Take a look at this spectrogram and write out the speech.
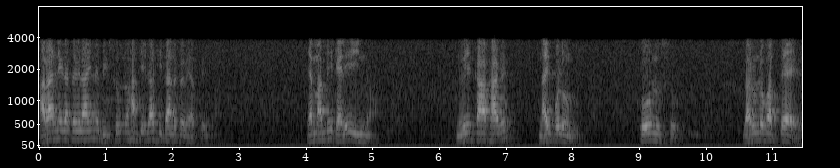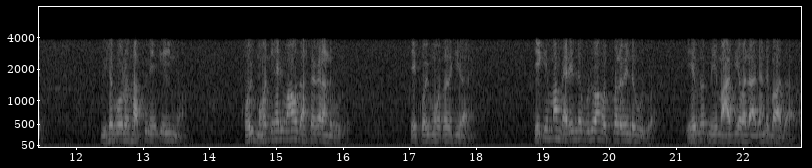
අරණ්‍යගත වෙලා ඉන්න භික්ෂුන් වහන්සේලා හිතන ක්‍රමයක් වෙනවා. දැන් මම මේ කැලේ ඉන්නවා. නොඑක ආකාරයේ නයි පොළොංගු කෝනුස්සෝ. ගරුණපත් ඇය. විෂකෝර සත්තු මේකේ ඉන්නවා. කොයි මොහොතේ හරි මාව දෂ්ට කරන්න පුළුවන්. ඒ කොයි මොහොතද කියලා. නෑ ඒකෙන් මම මැරෙන්න පුළුවන් උත්පල වෙන්න පුළුවන්. එහෙම වුණොත් මේ මාර්ගය වඩා ගන්න බාධාවක්.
